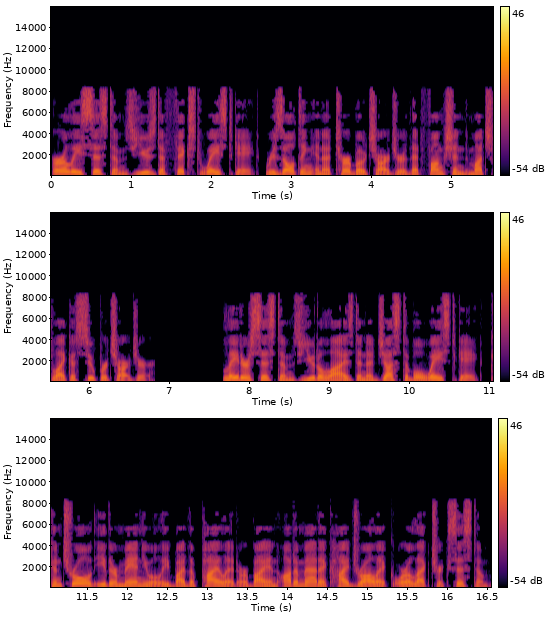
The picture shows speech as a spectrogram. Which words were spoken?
Early systems used a fixed wastegate, resulting in a turbocharger that functioned much like a supercharger. Later systems utilized an adjustable wastegate, controlled either manually by the pilot or by an automatic hydraulic or electric system.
